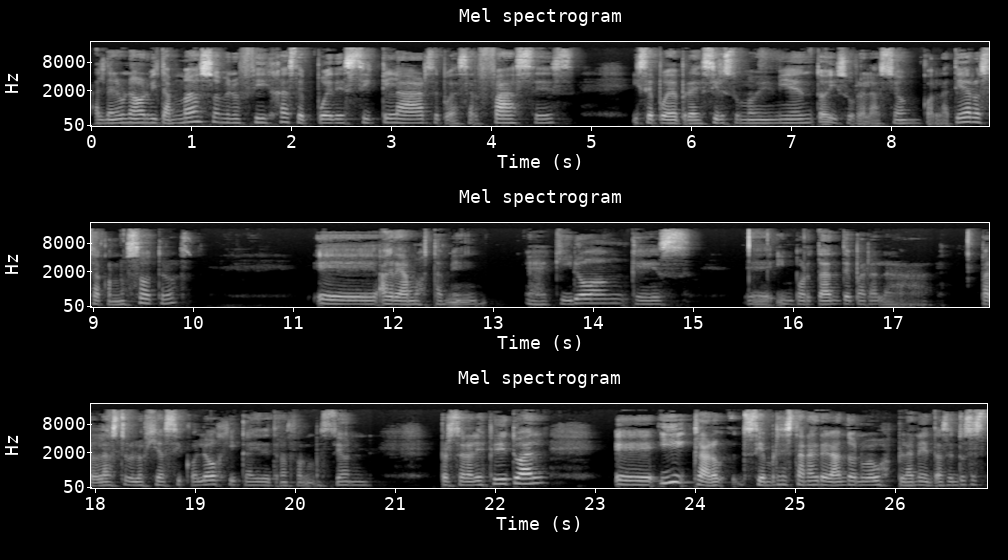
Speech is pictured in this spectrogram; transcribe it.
al tener una órbita más o menos fija, se puede ciclar, se puede hacer fases y se puede predecir su movimiento y su relación con la Tierra, o sea, con nosotros. Eh, agregamos también eh, Quirón, que es eh, importante para la, para la astrología psicológica y de transformación personal y espiritual. y claro, siempre se están agregando nuevos planetas. Entonces,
